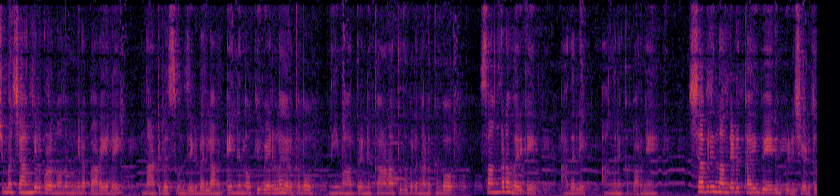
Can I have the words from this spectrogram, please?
ചുമ്മാ ചങ്കിൽ കുളന്നൊന്നും ഇങ്ങനെ പറയല്ലേ? നാട്ടിലെ സുന്ദരികളെല്ലാം എന്നെ നോക്കി വെള്ളം ഇറക്കുമ്പോൾ നീ മാത്രം എന്നെ കാണാത്തതുപോലെ നടക്കുമ്പോൾ സങ്കടം വരില്ലേ? അതല്ലേ അങ്ങനെയൊക്കെ പറഞ്ഞേ. ശബരി നന്ദയുടെ കൈ വേഗം പിടിച്ചെടുത്തു.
